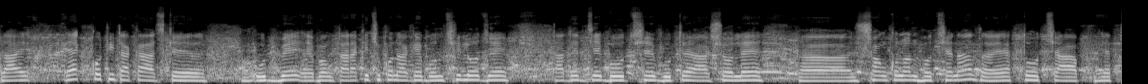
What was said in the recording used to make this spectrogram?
প্রায় এক কোটি টাকা আজকে উঠবে এবং তারা কিছুক্ষণ আগে বলছিল যে তাদের যে বুথ সে বুথে আসলে সংকলন হচ্ছে না। এত চাপ, এত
